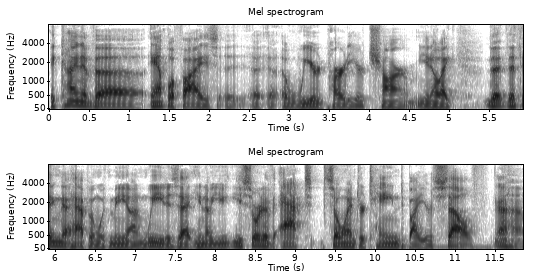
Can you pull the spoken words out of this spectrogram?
it kind of uh, amplifies a, a, a weird part of your charm. You know, like the the thing that happened with me on weed is that you know you you sort of act so entertained by yourself Uh-huh.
